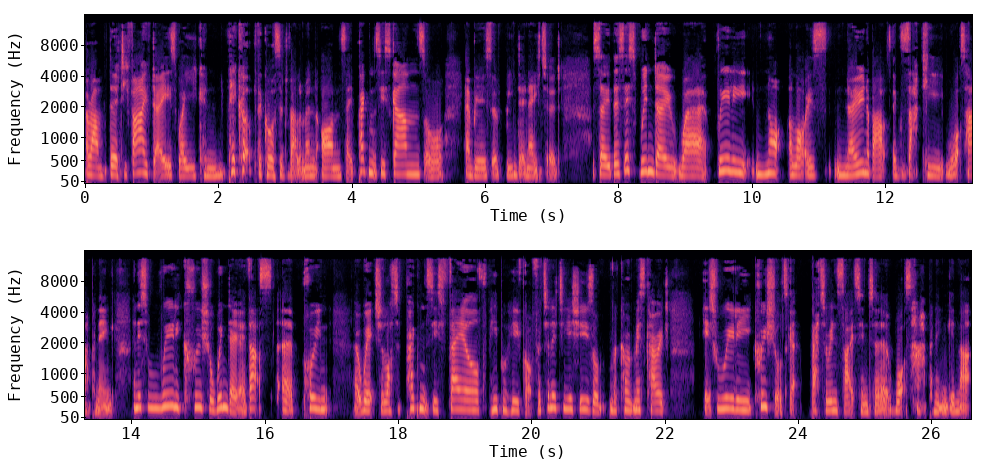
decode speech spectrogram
around 35 days where you can pick up the course of development on, say, pregnancy scans or embryos that have been donated. So there's this window where really not a lot is known about exactly what's happening. And it's a really crucial window. That's a point at which a lot of pregnancies fail for people who've got fertility issues or recurrent miscarriage. It's really crucial to get better insights into what's happening in that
